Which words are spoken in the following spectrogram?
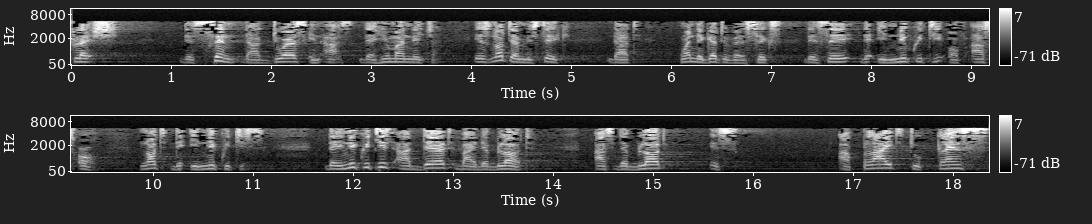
flesh, the sin that dwells in us, the human nature. It's not a mistake that when they get to verse 6, they say the iniquity of us all, not the iniquities. The iniquities are dealt by the blood, as the blood is applied to cleanse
